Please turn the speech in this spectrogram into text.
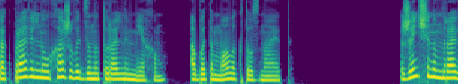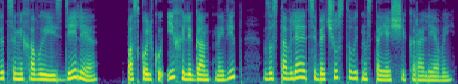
Как правильно ухаживать за натуральным мехом? Об этом мало кто знает. Женщинам нравятся меховые изделия, поскольку их элегантный вид заставляет себя чувствовать настоящей королевой.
